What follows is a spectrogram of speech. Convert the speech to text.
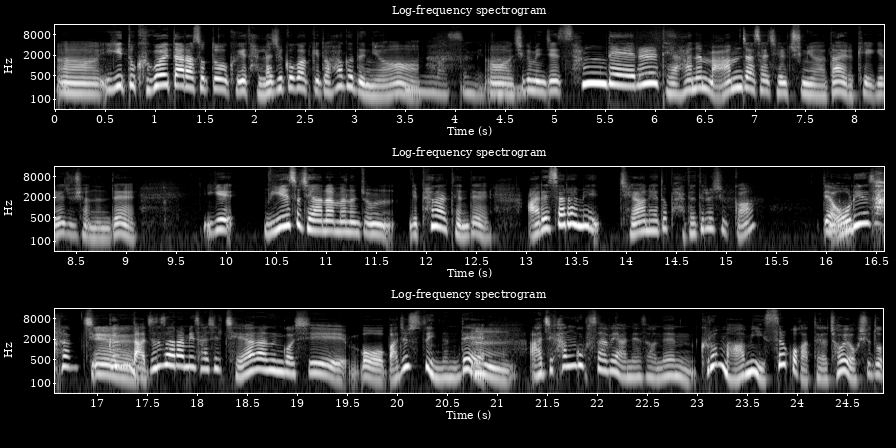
어, 이게 또 그거에 따라서 또 그게 달라질 것 같기도 하거든요. 음, 맞습니다. 어, 지금 이제 상대를 대하는 마음 자세가 제일 중요하다 이렇게 얘기를 해 주셨는데 이게 위에서 제안하면은 좀 이제 편할 텐데 아랫 사람이 제안해도 받아들여질까? 네, 음. 어린 사람, 지금 예. 낮은 사람이 사실 제안하는 것이 뭐 맞을 수도 있는데 음. 아직 한국 사회 안에서는 그런 마음이 있을 것 같아요. 저 역시도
